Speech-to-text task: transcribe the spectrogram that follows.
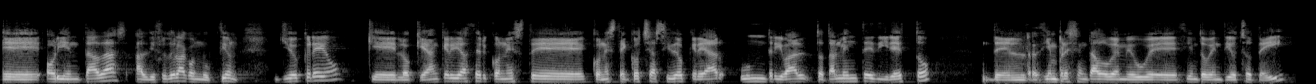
eh, orientadas al disfrute de la conducción. Yo creo que lo que han querido hacer con este, con este coche ha sido crear un rival totalmente directo del recién presentado BMW 128 Ti,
